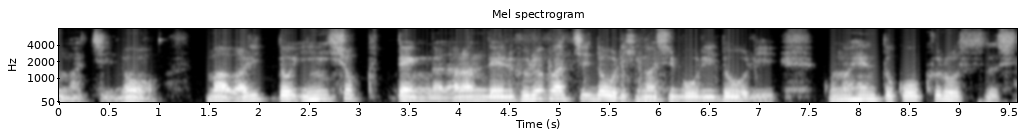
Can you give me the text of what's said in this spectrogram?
町の、まあ割と飲食店が並んでいる古町通り、東堀通り、この辺とこうクロスし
